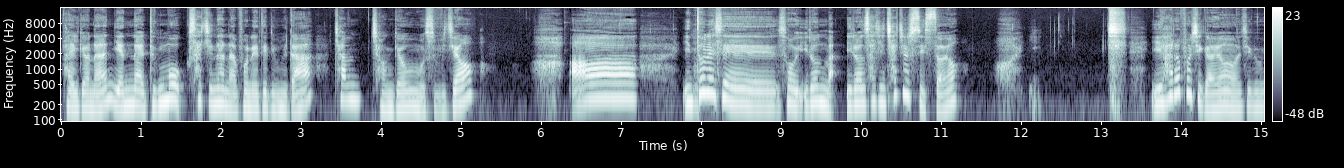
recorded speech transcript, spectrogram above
발견한 옛날 등목 사진 하나 보내드립니다. 참 정겨운 모습이죠? 아, 인터넷에서 이런, 이런 사진 찾을 수 있어요? 이, 이 할아버지가요, 지금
